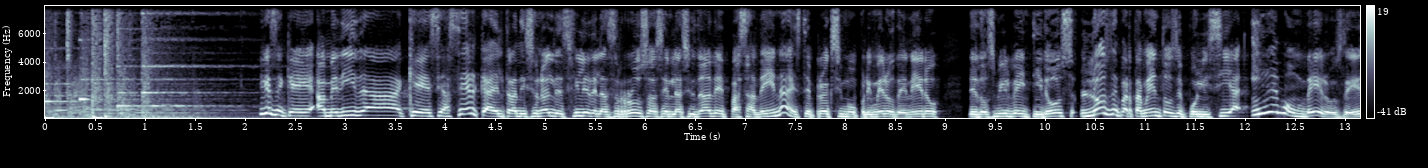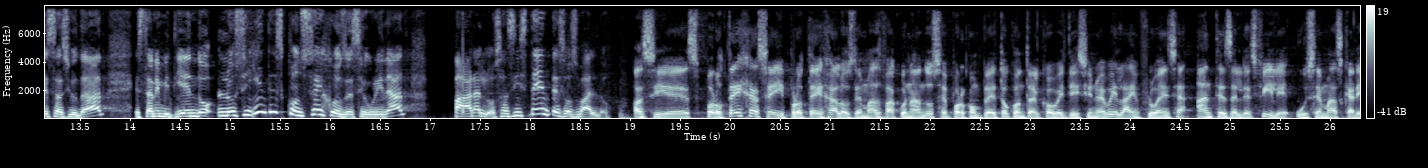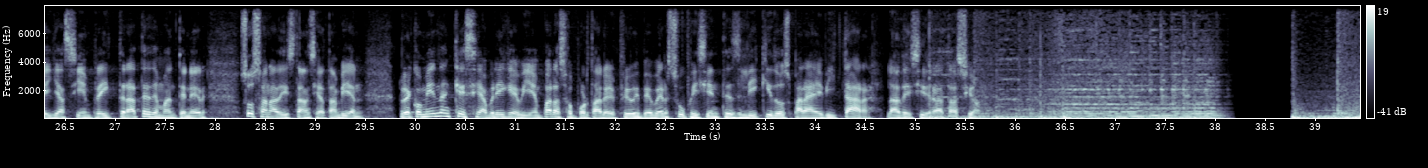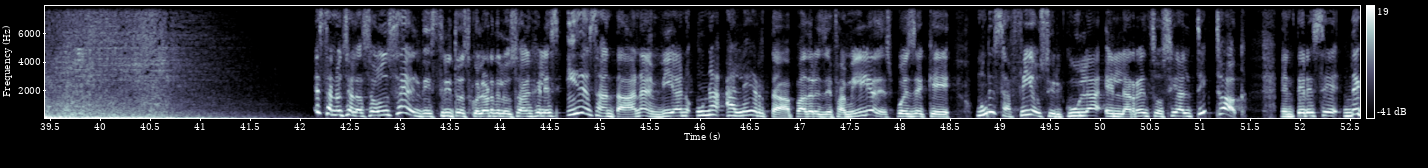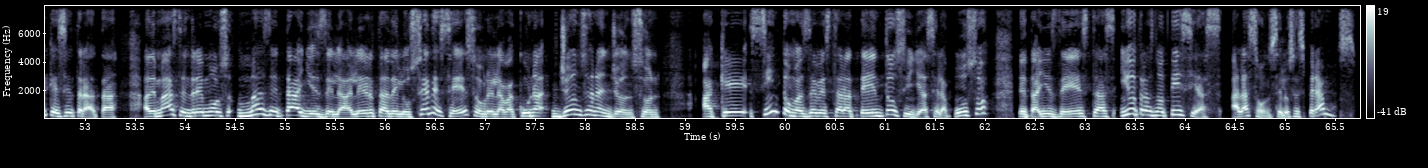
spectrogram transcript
Fíjese que a medida que se acerca el tradicional desfile de las rosas en la ciudad de Pasadena, este próximo primero de enero de 2022, los departamentos de policía y de bomberos de esa ciudad están emitiendo los siguientes consejos de seguridad para los asistentes, Osvaldo. Así es, protéjase y proteja a los demás vacunándose por completo contra el COVID-19 y la influenza antes del desfile. Use mascarilla siempre y trate de mantener su sana distancia también. Recomiendan que se abrigue bien para soportar el frío y beber suficientes líquidos para evitar la deshidratación. Noche a las 11, el Distrito Escolar de Los Ángeles y de Santa Ana envían una alerta a padres de familia después de que un desafío circula en la red social TikTok. Entérese de qué se trata. Además, tendremos más detalles de la alerta de los CDC sobre la vacuna Johnson Johnson. ¿A qué síntomas debe estar atento si ya se la puso? Detalles de estas y otras noticias a las 11. Los esperamos.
